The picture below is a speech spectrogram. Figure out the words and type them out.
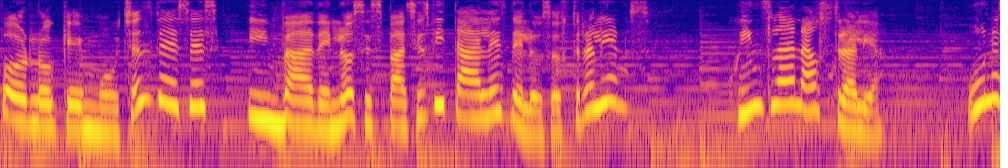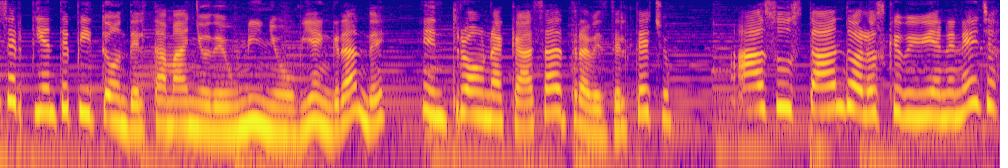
por lo que muchas veces invaden los espacios vitales de los australianos. Queensland, Australia. Una serpiente pitón del tamaño de un niño bien grande entró a una casa a través del techo, asustando a los que vivían en ella.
